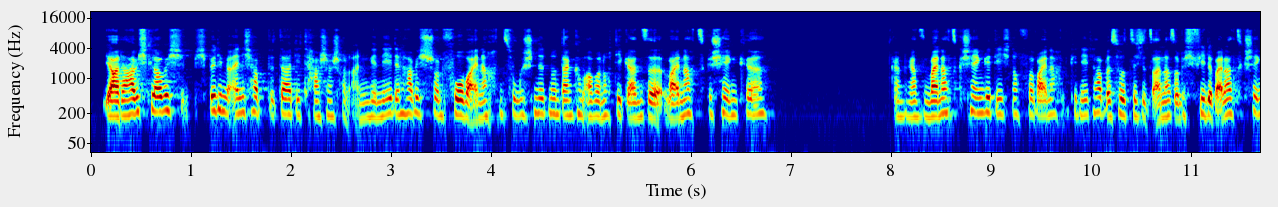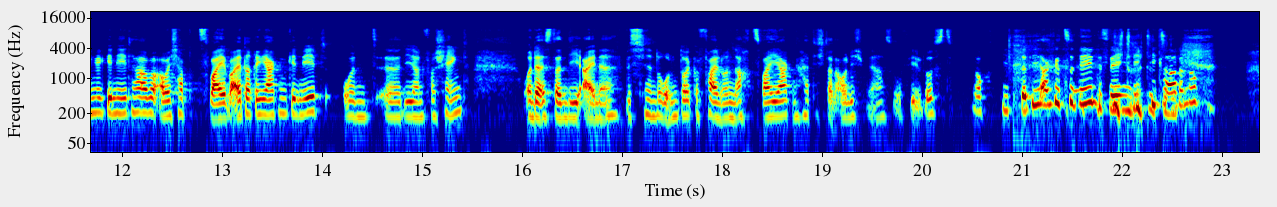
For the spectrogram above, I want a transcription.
Ja, da habe ich, glaube ich, ich bilde mir ein, ich habe da die Taschen schon angenäht. Den habe ich schon vor Weihnachten zugeschnitten und dann kam aber noch die ganze Weihnachtsgeschenke ganzen Weihnachtsgeschenke, die ich noch für Weihnachten genäht habe. Es hört sich jetzt an, als ob ich viele Weihnachtsgeschenke genäht habe, aber ich habe zwei weitere Jacken genäht und äh, die dann verschenkt. Und da ist dann die eine ein bisschen runtergefallen und nach zwei Jacken hatte ich dann auch nicht mehr so viel Lust, noch die dritte Jacke zu nähen. Deswegen liegt die gerade noch.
